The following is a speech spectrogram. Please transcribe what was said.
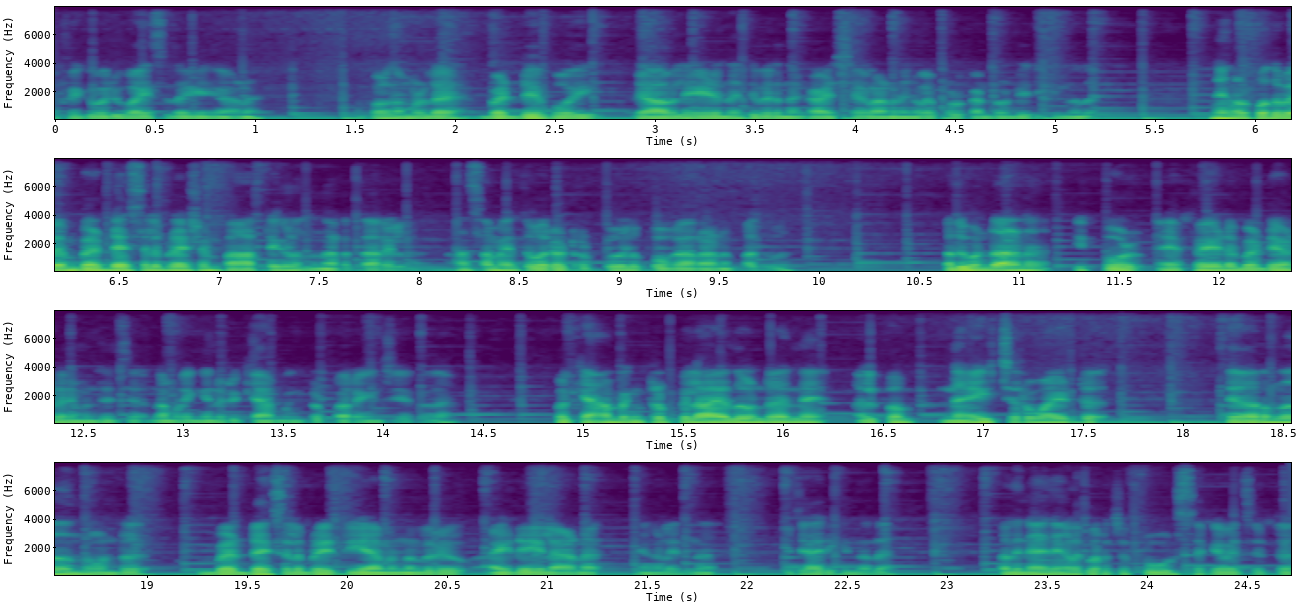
എഫ് ഐക്ക് ഒരു വയസ്സ് തികയാണ് അപ്പോൾ നമ്മളുടെ ബർത്ത്ഡേ പോയി രാവിലെ എഴുന്നേറ്റ് വരുന്ന കാഴ്ചകളാണ് നിങ്ങളിപ്പോൾ കണ്ടുകൊണ്ടിരിക്കുന്നത്. ഞങ്ങൾ പൊതുവെ ബർത്ത്ഡേ സെലിബ്രേഷൻ പാർട്ടികളൊന്നും നടത്താറില്ല. ആ സമയത്ത് ഓരോ ട്രിപ്പുകൾ പോകാറാണ് പതിവ്. അതുകൊണ്ടാണ് ഇപ്പോൾ എഫ് ഐയുടെ ബർത്ത്ഡേയോടനുബന്ധിച്ച് നമ്മൾ ഇങ്ങനെ ഒരു ക്യാമ്പിംഗ് ട്രിപ്പ് അറേഞ്ച് ചെയ്തത്. ഇപ്പോൾ ക്യാമ്പിംഗ് ട്രിപ്പിലായതുകൊണ്ട് തന്നെ അല്പം നേച്ചറുമായിട്ട് ചേർന്ന് നിന്നുകൊണ്ട് ബർത്ത്ഡേ സെലിബ്രേറ്റ് ചെയ്യാമെന്നുള്ളൊരു ഐഡിയയിലാണ് ഞങ്ങൾ ഇന്ന് വിചാരിക്കുന്നത്. അതിനായി ഞങ്ങൾ കുറച്ച് ഫ്രൂട്ട്സ് ഒക്കെ വെച്ചിട്ട്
